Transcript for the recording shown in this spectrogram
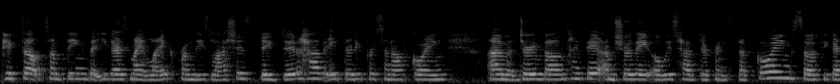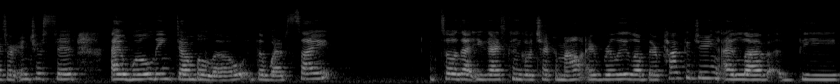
picked out something that you guys might like from these lashes. They did have a 30% off going um, during Valentine's Day. I'm sure they always have different stuff going. So if you guys are interested, I will link down below the website so that you guys can go check them out. I really love their packaging. I love the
